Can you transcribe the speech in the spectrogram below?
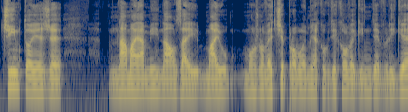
čím to je, že na Miami naozaj majú možno väčšie problémy ako kdekoľvek inde v lige.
